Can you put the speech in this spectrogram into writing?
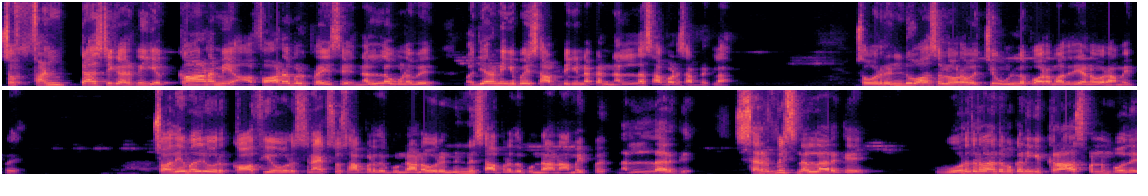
ஸோ ஃபண்டாஸ்டிக்காக இருக்குது எக்கானமி அஃபோர்டபுள் ப்ரைஸு நல்ல உணவு. மதியானம் நீங்கள் போய் சாப்பிட்டீங்கன்னாக்கா நல்ல சாப்பாடு சாப்பிட்டுக்கலாம். ஸோ ஒரு ரெண்டு வாசலோர வச்சு உள்ளே போகிற மாதிரியான ஒரு அமைப்பு. ஸோ அதே மாதிரி ஒரு காஃபியோ ஒரு ஸ்நாக்ஸோ சாப்பிட்றதுக்கு உண்டான ஒரு நின்று சாப்பிட்றதுக்கு உண்டான அமைப்பு. நல்லா இருக்குது சர்வீஸ் நல்லா இருக்கு. ஒரு தடவை அந்த பக்கம் நீங்க கிராஸ் பண்ணும்போது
